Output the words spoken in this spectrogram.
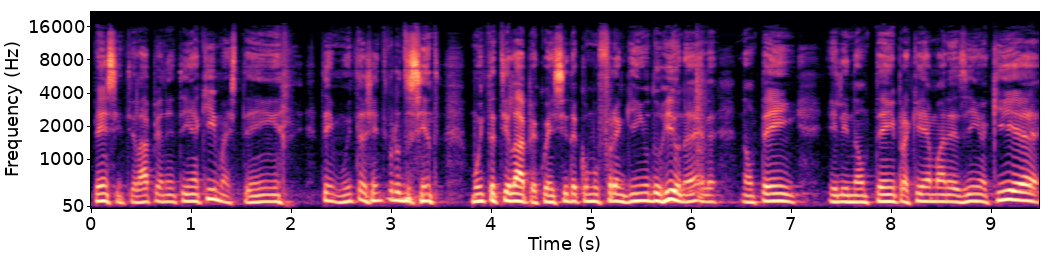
Pensem, tilápia nem tem aqui, mas tem, tem muita gente produzindo muita tilápia, conhecida como franguinho do rio, né? Ele não tem, ele não tem, para quem é manezinho aqui, é,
